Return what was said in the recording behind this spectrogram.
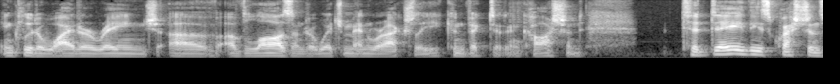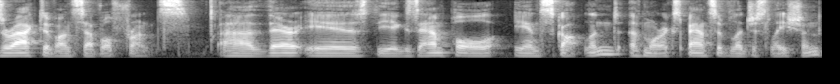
include a wider range of, of laws under which men were actually convicted and cautioned. Today, these questions are active on several fronts. Uh, there is the example in Scotland of more expansive legislation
